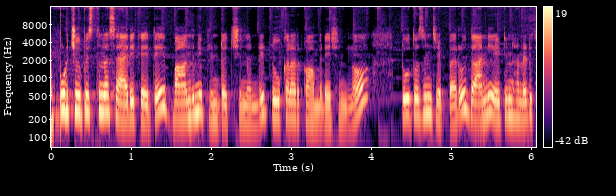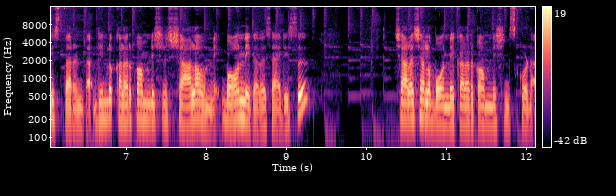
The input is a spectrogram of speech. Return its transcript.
ఇప్పుడు చూపిస్తున్న శారీకి అయితే బాందిని ప్రింట్ వచ్చిందండి. టూ కలర్ కాంబినేషన్లో టూ థౌజండ్ చెప్పారు. దాన్ని ఎయిటీన్ హండ్రెడ్కి ఇస్తారంట. దీంట్లో కలర్ కాంబినేషన్స్ చాలా ఉన్నాయి. బాగున్నాయి కదా శారీస్? చాలా చాలా బాగున్నాయి కలర్ కాంబినేషన్స్ కూడా.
